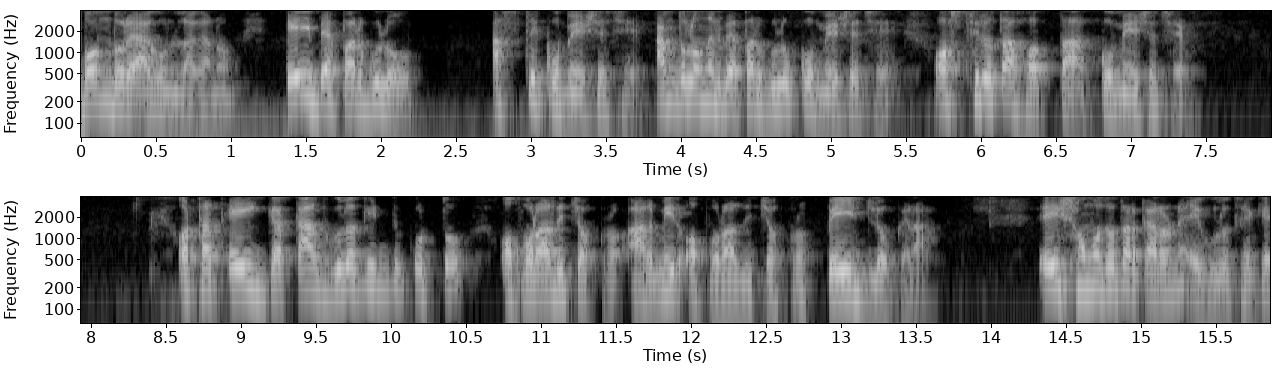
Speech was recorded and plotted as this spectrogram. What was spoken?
বন্দরে আগুন লাগানো, এই ব্যাপারগুলো আস্তে কমে এসেছে, আন্দোলনের ব্যাপারগুলো কমে এসেছে, অস্থিরতা, হত্যা কমে এসেছে। অর্থাৎ এই কাজগুলো কিন্তু করতো অপরাধী চক্র, আর্মির অপরাধী চক্র পেইড লোকেরা। এই সমঝোতার কারণে এগুলো থেকে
